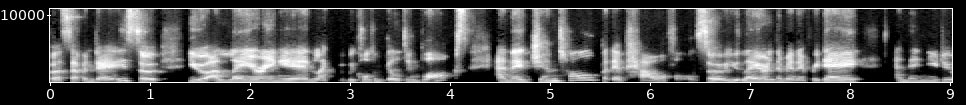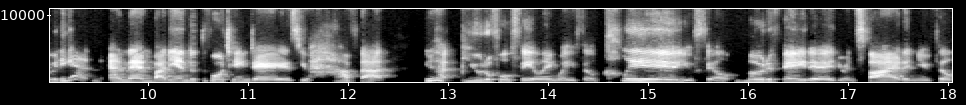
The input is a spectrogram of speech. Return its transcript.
first seven days. So you are layering in, like we call them building blocks, and they're gentle, but they're powerful. So you layer them in every day and then you do it again. And then by the end of the 14 days, you have that you know that beautiful feeling where you feel clear you feel motivated you're inspired and you feel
